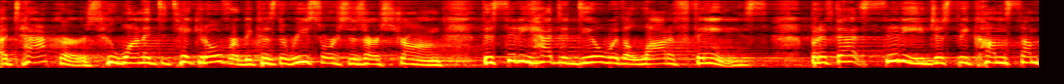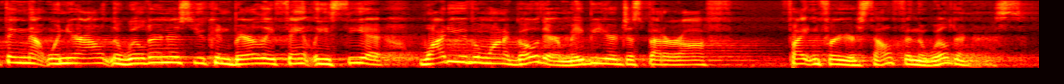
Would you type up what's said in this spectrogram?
attackers who wanted to take it over because the resources are strong. The city had to deal with a lot of things. But if that city just becomes something that when you're out in the wilderness, you can barely faintly see it, why do you even want to go there? Maybe you're just better off fighting for yourself in the wilderness.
